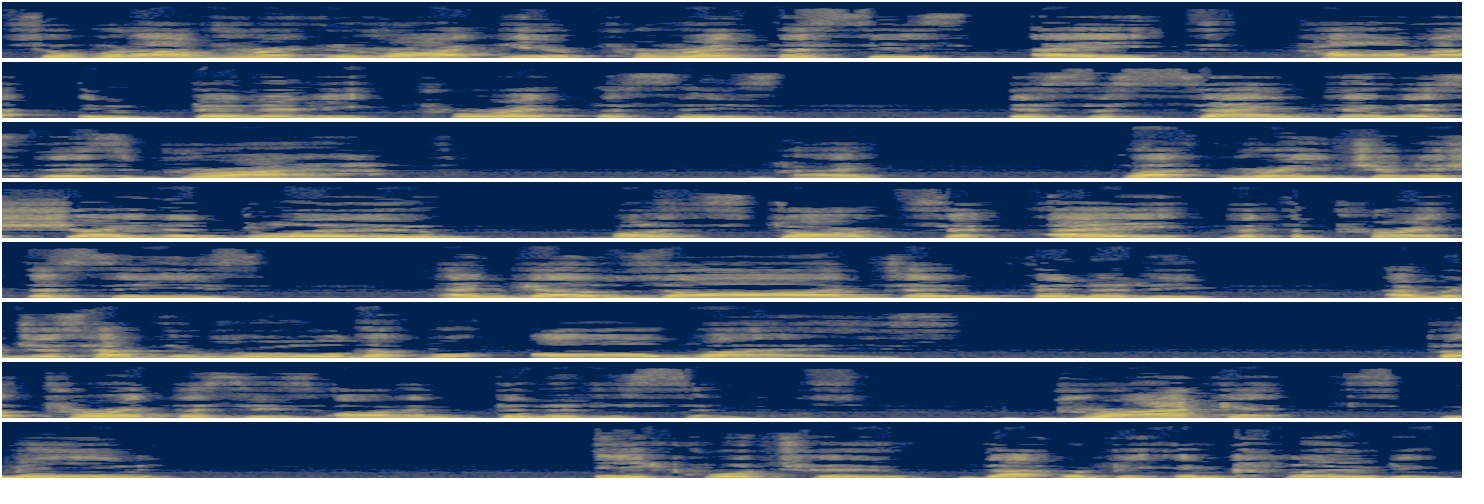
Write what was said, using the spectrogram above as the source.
So what I've written right here, parentheses 8 comma, infinity, parentheses, is the same thing as this graph. Okay? What region is shaded blue? Well, it starts at 8 with the parentheses and goes on to infinity. And we just have the rule that we'll always put parentheses on infinity symbols. Brackets mean equal to. That would be including.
